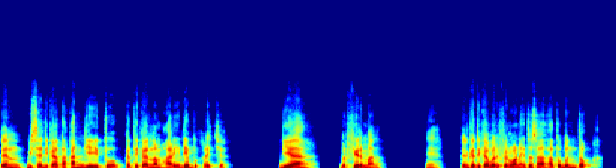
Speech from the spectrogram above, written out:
Dan bisa dikatakan dia itu ketika 6 hari dia bekerja. Dia berfirman, ya. Dan ketika berfirman itu salah satu bentuk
